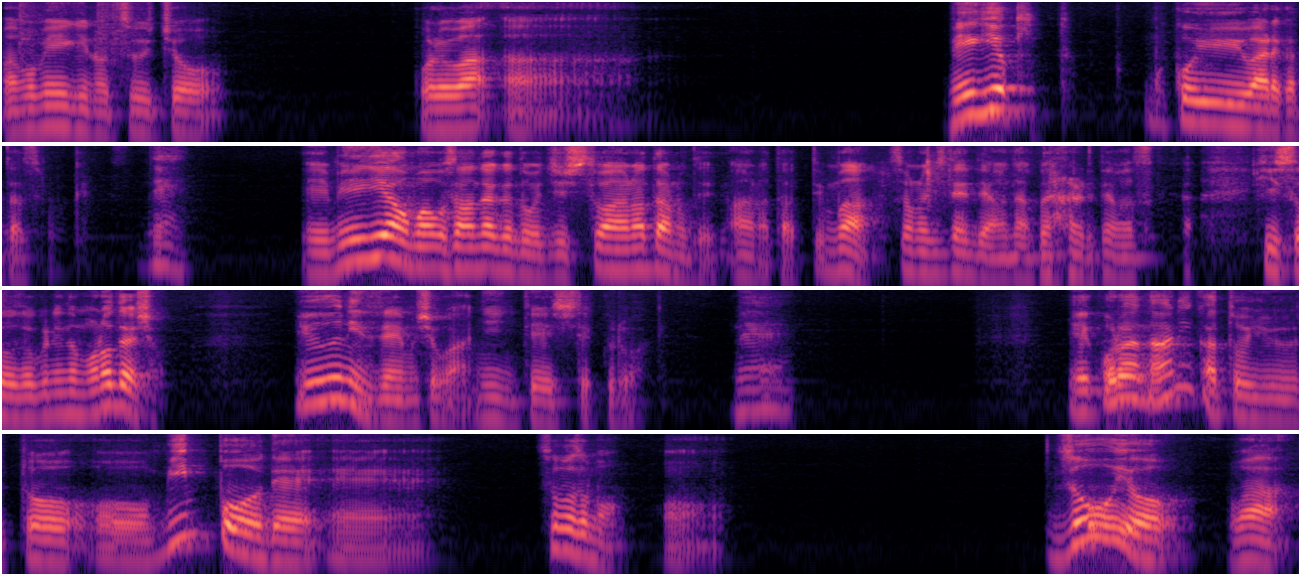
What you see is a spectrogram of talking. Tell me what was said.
孫名義の通帳、これは、あ名義預金と、こういう言われ方するわけですね。えー、名義はお孫さんだけど、実質はあなたので、あなたって、まあ、その時点では亡くなられてますが、非相続人のものでしょう。いうふうに税務署が認定してくるわけですね。これは何かというと民法で、えー、そもそも贈与は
